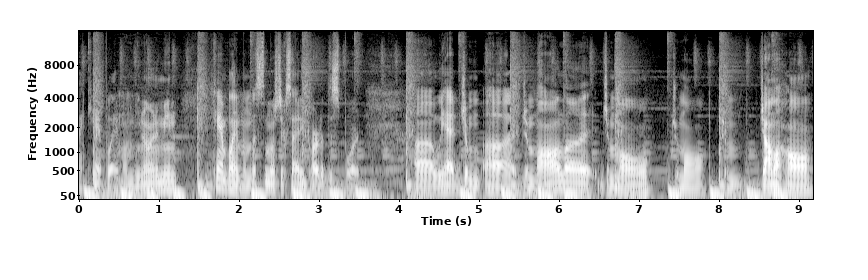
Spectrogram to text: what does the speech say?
I can't blame them. You know what I mean? Can't blame them. That's the most exciting part of the sport. Uh, we had Jam- uh, Jamala, Jamal, Jamal, Jam- Jamahal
